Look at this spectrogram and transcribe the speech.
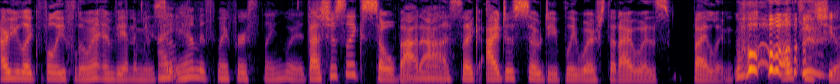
Are you like fully fluent in Vietnamese? I am. It's my first language. That's just like so badass. Like I just so deeply wish that I was bilingual. I'll teach you.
